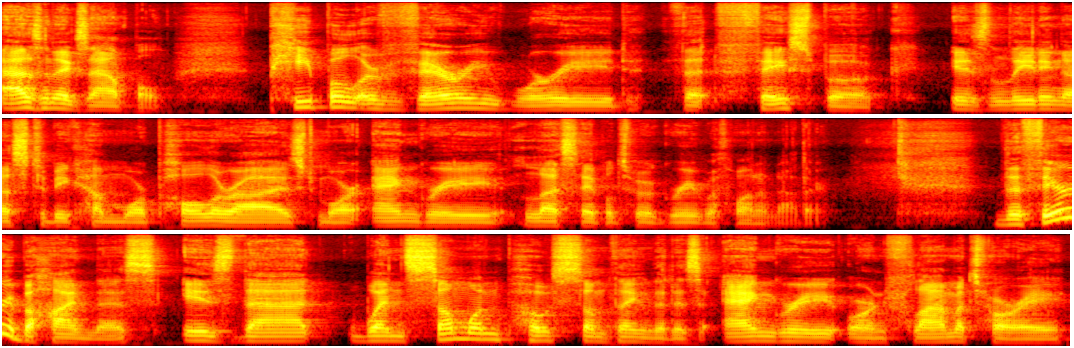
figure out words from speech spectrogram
As an example, people are very worried that Facebook is leading us to become more polarized, more angry, less able to agree with one another. The theory behind this is that when someone posts something that is angry or inflammatory,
